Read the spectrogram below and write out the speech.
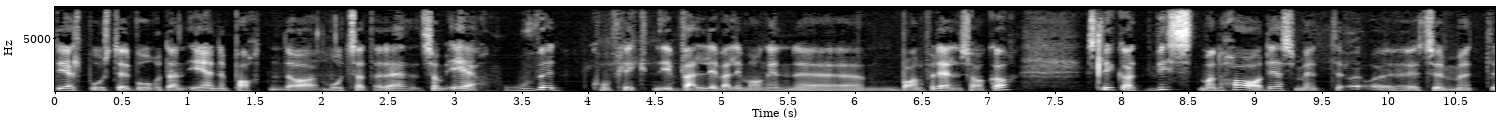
delt bosted, hvor den ene parten da motsetter det, som er hovedkonflikten i veldig, veldig mange eh, barnefordelingssaker. Slik at Hvis man har det som et, eh, som et,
